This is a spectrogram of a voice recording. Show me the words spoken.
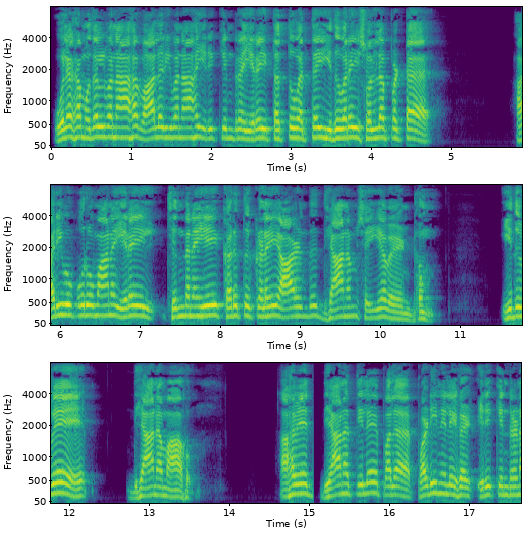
உலக முதல்வனாக வாலறிவனாக இருக்கின்ற இறை தத்துவத்தை இதுவரை சொல்லப்பட்ட அறிவுபூர்வமான இறை சிந்தனையை கருத்துக்களை ஆழ்ந்து தியானம் செய்ய வேண்டும். இதுவே தியானமாகும். ஆகவே தியானத்திலே பல படிநிலைகள் இருக்கின்றன.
